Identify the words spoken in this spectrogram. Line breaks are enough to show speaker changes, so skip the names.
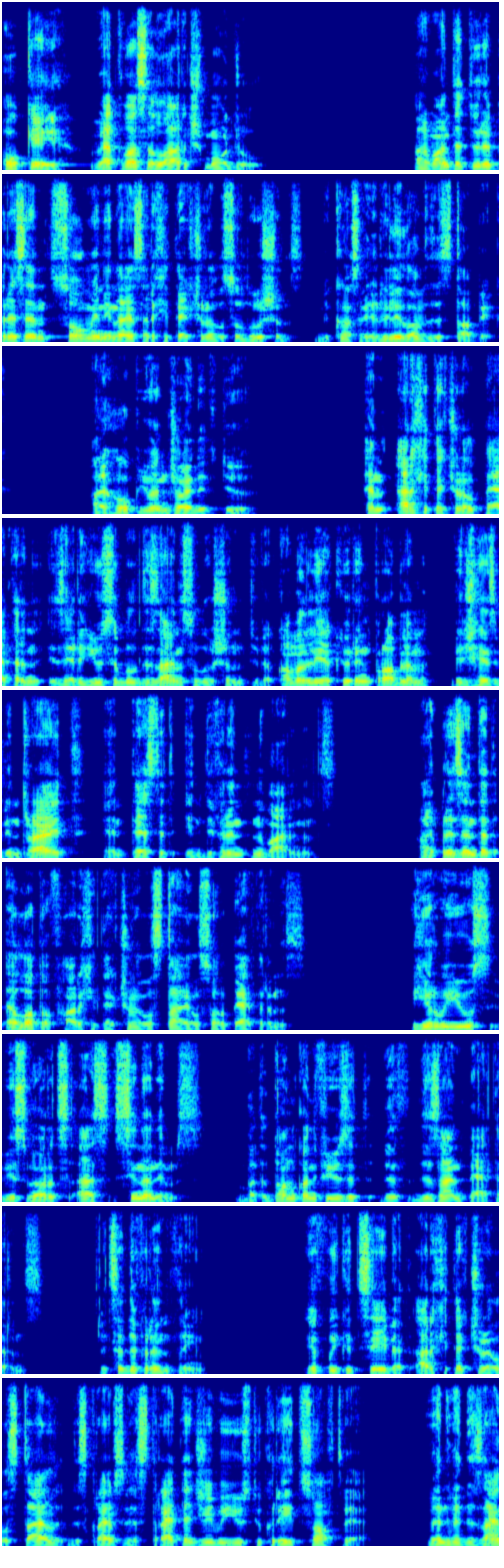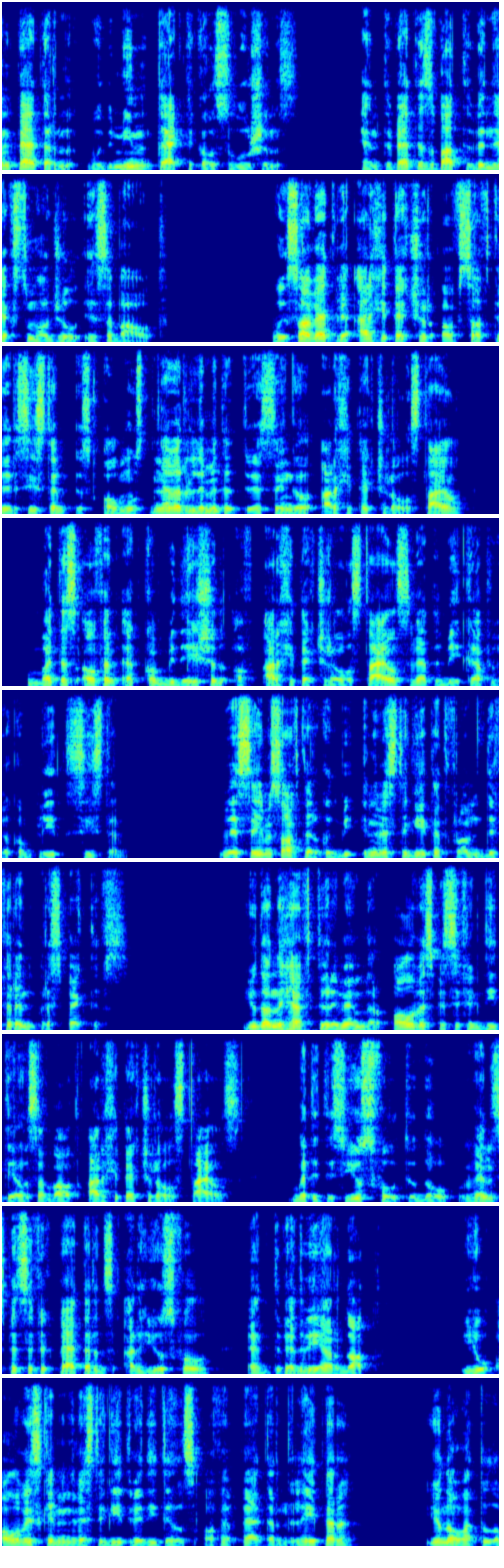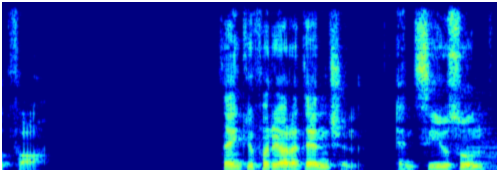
Okay, that was a large module. I wanted to represent so many nice architectural solutions because I really love this topic. I hope you enjoyed it too. An architectural pattern is a reusable design solution to the commonly occurring problem which has been tried and tested in different environments. I presented a lot of architectural styles or patterns. Here we use these words as synonyms, but don't confuse it with design patterns. It's a different thing. If we could say that architectural style describes the strategy we use to create software, then the design pattern would mean tactical solutions. And that is what the next module is about. We saw that the architecture of software system is almost never limited to a single architectural style, but is often a combination of architectural styles that make up the complete system. The same software could be investigated from different perspectives. You don't have to remember all the specific details about architectural styles, but it is useful to know when specific patterns are useful and when they are not. You always can investigate the details of a pattern later. You know what to look for. Thank you for your attention and see you soon.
